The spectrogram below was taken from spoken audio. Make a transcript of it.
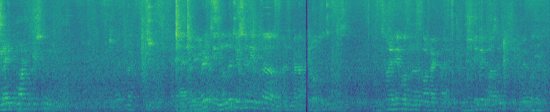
slight modification will be there. ముందు చూసేది ఇంకా కదా సో ఇదే పోతున్నారు contract fifty five percent fifty five percent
